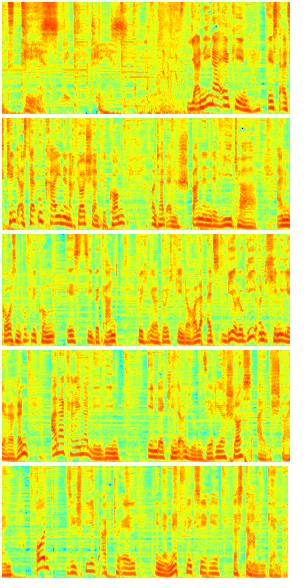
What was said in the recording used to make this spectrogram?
mit Tees. Janina Elkin ist als Kind aus der Ukraine nach Deutschland gekommen und hat eine spannende Vita. Einem großen Publikum ist sie bekannt durch ihre durchgehende Rolle als Biologie- und Chemielehrerin Anna-Karina Lewin in der Kinder- und Jugendserie Schloss Einstein. Und sie spielt aktuell in der Netflix-Serie Das Damen Gambit.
